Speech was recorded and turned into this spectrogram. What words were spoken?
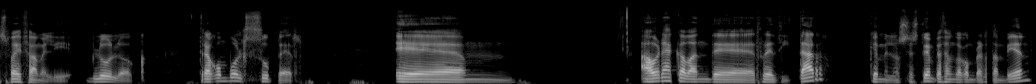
Spy Family, Blue Lock, Dragon Ball Super. Em, ahora acaban de reeditar, que me los estoy empezando a comprar también,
